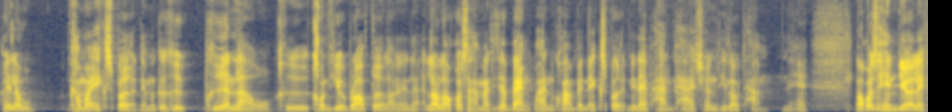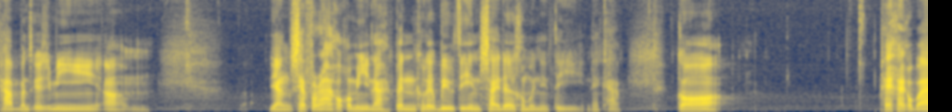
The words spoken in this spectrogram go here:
เฮ้ยเราคำว่า expert เนี่ยมันก็คือเพื่อนเราคือคนที่อยู่รอบตัวเราเนี่ยแหละแล้วเราก็สามารถที่จะแบ่งปันความเป็น expert นี้ได้ผ่าน passion ที่เราทำนะฮะเราก็จะเห็นเยอะเลยครับ มันก็จะมี อย่างเซฟราเขาก็มีนะ เป็นเขาเรียก beauty insider community นะครับ ก็คล้ายๆกับว่า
